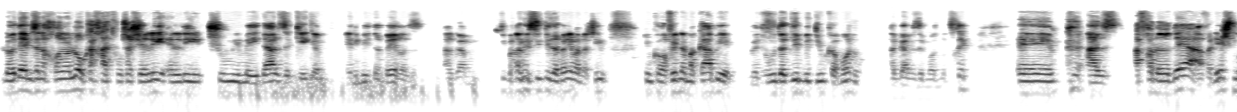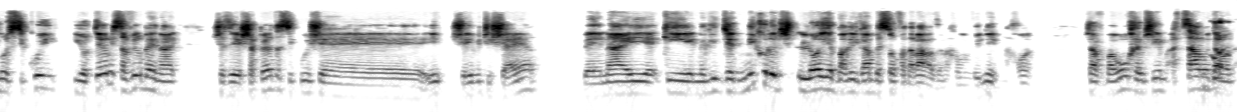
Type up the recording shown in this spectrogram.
לא יודע אם זה נכון או לא, ככה התחושה שלי, אין לי שום מידע על זה, כי גם אין לי מי לדבר, אז גם כבר ניסיתי לדבר עם אנשים שמקורבים למכבי, מבודדים בדיוק כמונו, אגב, זה מאוד מצחיק. אה, אז אף אחד לא יודע, אבל יש סיכוי יותר מסביר בעיניי, שזה ישפר את הסיכוי ש... שאיביץ' יישאר. בעיניי, כי נגיד שניקוליץ' לא יהיה בריא גם בסוף הדבר הזה, אנחנו מבינים, נכון? עכשיו, ברור לכם שאם עצרנו את העונה...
